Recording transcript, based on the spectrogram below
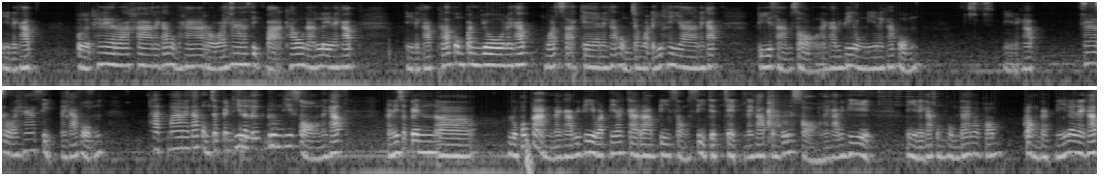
นี่นะครับ เปิดให้ในราคานะครับผม 550 บาทเท่านั้นเลยนะครับนี่นะครับพระพรมปัญโยนะครับ วัดสะแกนะครับ ผมจังหวัดอยุธยานะครับ ปี 32 นะครับพี่ๆองค์นี้นะครับผม นี่นะครับ 550 นะครับผม ถัดมานะครับผมจะเป็นที่ระลึกรุ่นที่ 2 นะครับ อันนี้จะเป็นหลวงพ่อกลั่นนะครับพี่ๆวัดพยัคฆ์การามปี 2477 นะครับ เป็นรุ่น 2 นะครับพี่ๆนี่นะครับผมผมได้มาพร้อมกล่องแบบนี้เลยนะครับ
